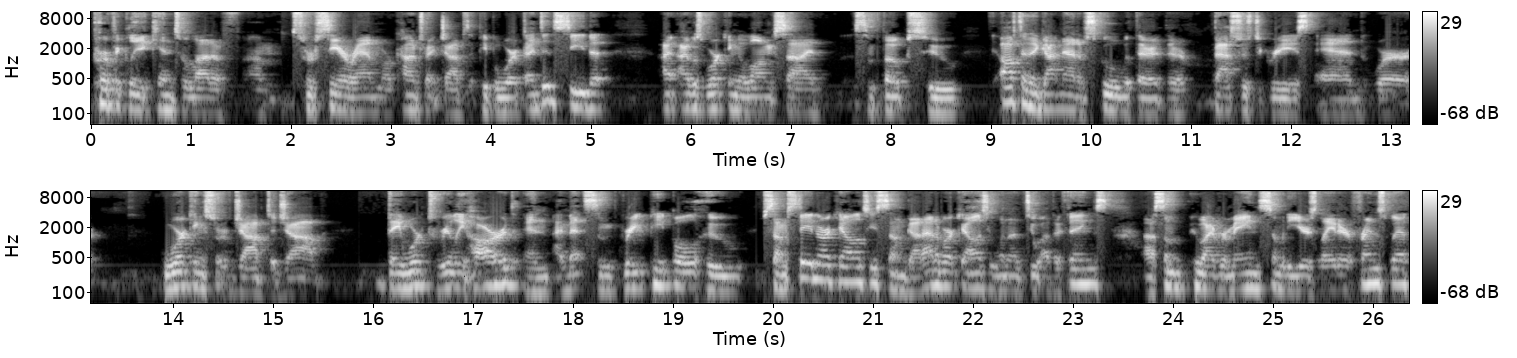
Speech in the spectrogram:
perfectly akin to a lot of um, sort of CRM or contract jobs that people worked, I did see that I, I, was working alongside some folks who often had gotten out of school with their their bachelor's degrees and were working sort of job to job. They worked really hard, and I met some great people who some stayed in archaeology, some got out of archaeology, went on to do other things. Uh, some who I've remained so many years later friends with.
